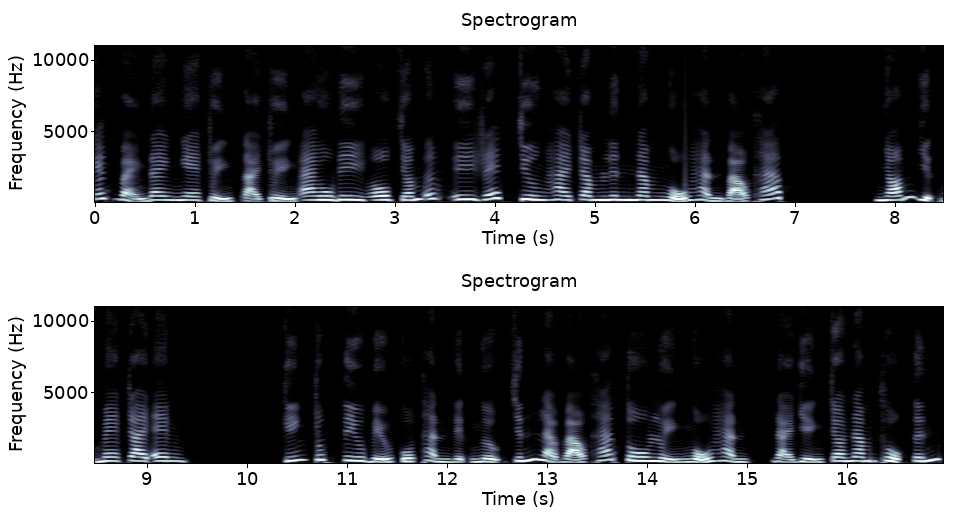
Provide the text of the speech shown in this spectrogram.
Các bạn đang nghe truyện tại truyện audio.fiz chương 205 ngũ hành bảo tháp. Nhóm dịch me trai em. Kiến trúc tiêu biểu của thành địch ngược chính là bảo tháp tu luyện ngũ hành, đại diện cho năm thuộc tính.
